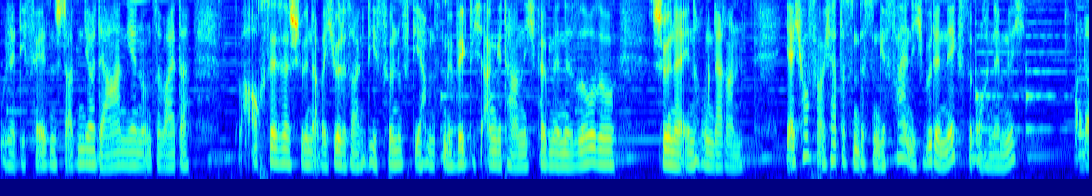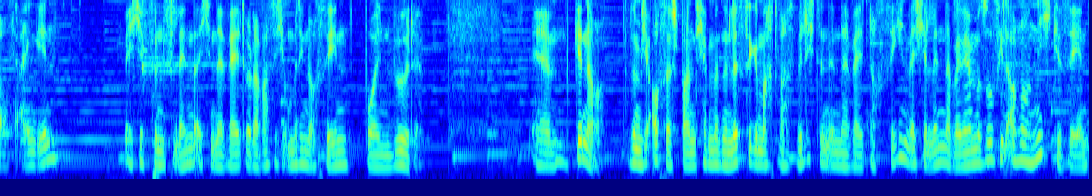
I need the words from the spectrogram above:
oder die Felsenstadt in Jordanien und so weiter. War auch sehr, sehr schön, aber ich würde sagen, die fünf, die haben es mir wirklich angetan. Ich eine so, so schöne Erinnerung daran. Ja, ich hoffe, euch hat das ein bisschen gefallen. Ich würde nächste Woche nämlich mal darauf eingehen, welche fünf Länder ich in der Welt oder was ich unbedingt noch sehen wollen würde. Ähm, genau. Das ist nämlich auch sehr spannend. Ich habe mir eine Liste gemacht, was will ich denn in der Welt noch sehen, welche Länder, weil wir haben so viel auch noch nicht gesehen.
